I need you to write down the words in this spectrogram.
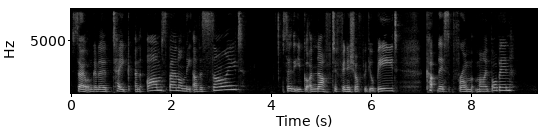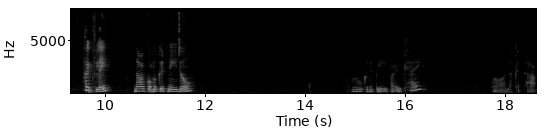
So I'm going to take an arm span on the other side so that you've got enough to finish off with your bead. Cut this from my bobbin. Hopefully, now I've got my good needle, we're all going to be okay. Oh, look at that.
